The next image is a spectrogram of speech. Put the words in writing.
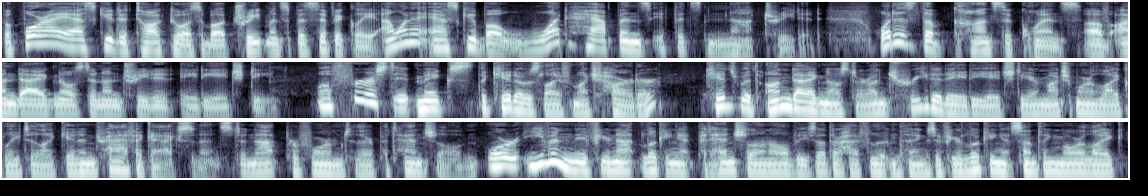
Before I ask you to talk to us about treatment specifically, I want to ask you about what happens if it's not treated. What is the consequence of undiagnosed and untreated ADHD? Well, first, it makes the kiddo's life much harder. kids with undiagnosed or untreated ADHD are much more likely to like get in traffic accidents, to not perform to their potential. Or even if you're not looking at potential and all these other highfalutin things, if you're looking at something more like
